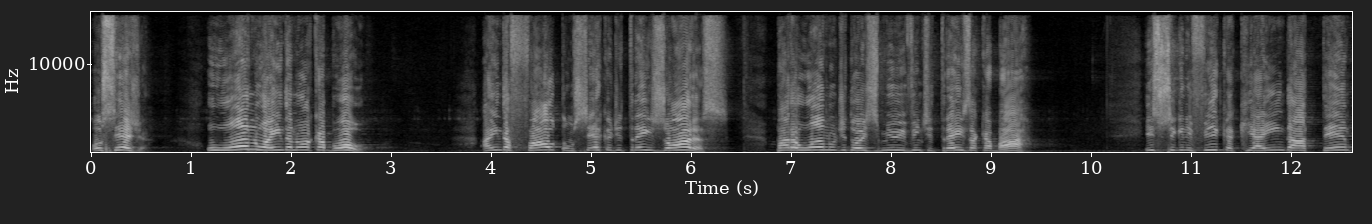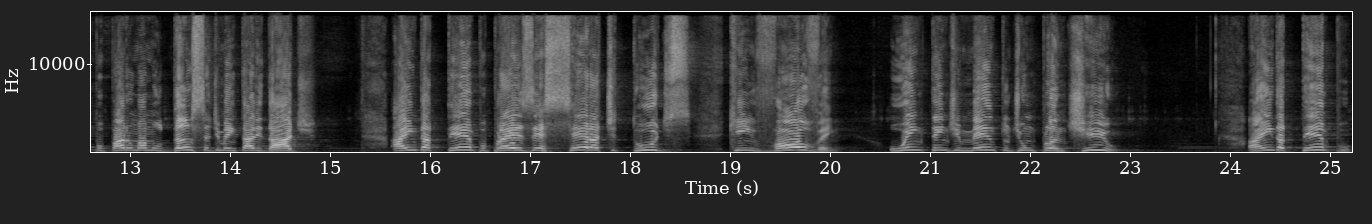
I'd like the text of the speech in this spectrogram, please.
Ou seja, o ano ainda não acabou. Ainda faltam cerca de três horas para o ano de 2023 acabar. Isso significa que ainda há tempo para uma mudança de mentalidade, ainda há tempo para exercer atitudes que envolvem o entendimento de um plantio, ainda tempo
